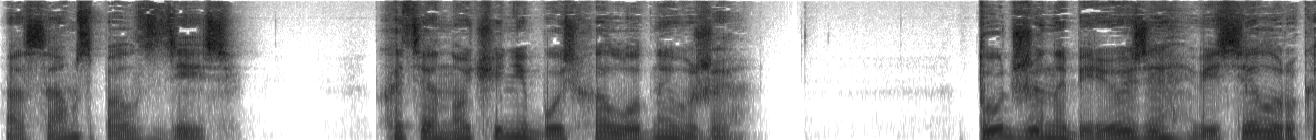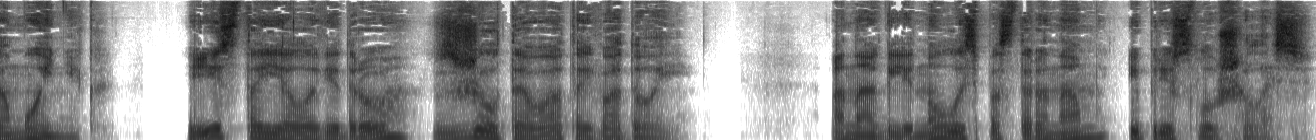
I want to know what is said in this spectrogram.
а сам спал здесь. Хотя ночи, небось, холодные уже. Тут же на березе висел рукомойник, и стояло ведро с желтоватой водой. Она оглянулась по сторонам и прислушалась.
